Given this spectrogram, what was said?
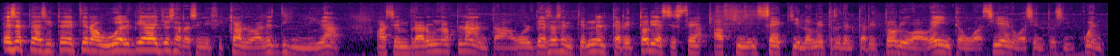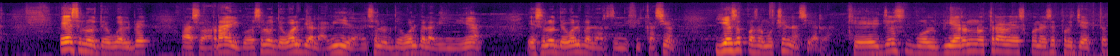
Ese pedacito de tierra vuelve a ellos a resignificarlo, a darles dignidad, a sembrar una planta, a volverse a sentir en el territorio, así esté a 15 kilómetros del territorio, o a 20, o a 100, o a 150. Eso los devuelve a su arraigo, eso los devuelve a la vida, eso los devuelve a la dignidad, eso los devuelve a la resignificación. Y eso pasó mucho en la sierra, que ellos volvieron otra vez con ese proyecto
